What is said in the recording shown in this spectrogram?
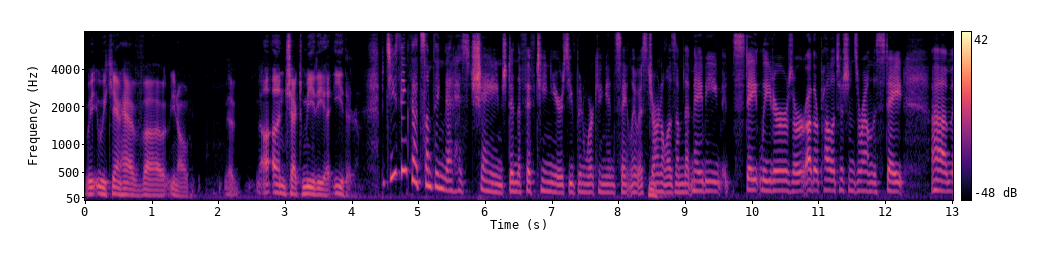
we, we can't have uh, you know uh, unchecked media either. But do you think that's something that has changed in the 15 years you've been working in St. Louis Hmm. journalism? That maybe state leaders or other politicians around the state um,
